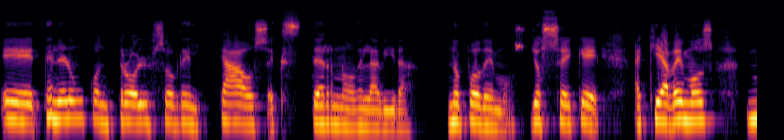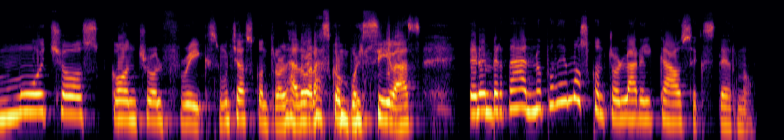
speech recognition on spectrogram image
eh, tener un control sobre el caos externo de la vida. No podemos. Yo sé que aquí habemos muchos control freaks, muchas controladoras compulsivas, pero en verdad no podemos controlar el caos externo.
